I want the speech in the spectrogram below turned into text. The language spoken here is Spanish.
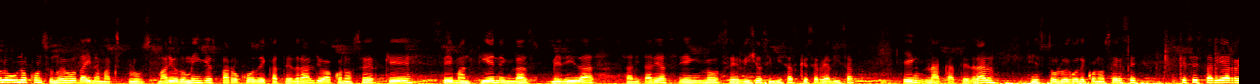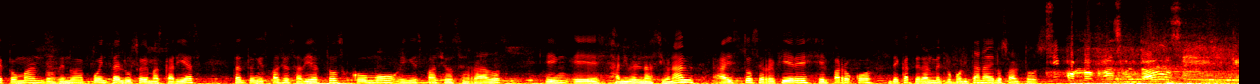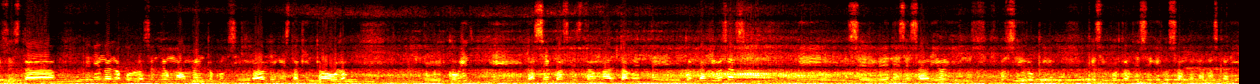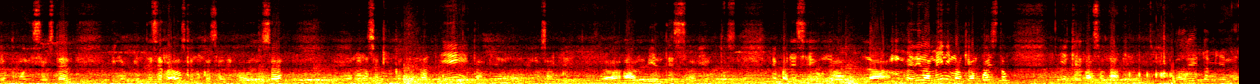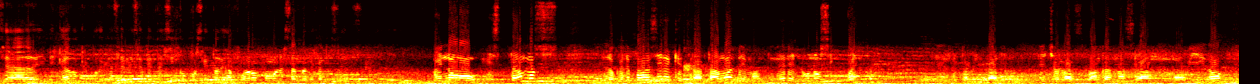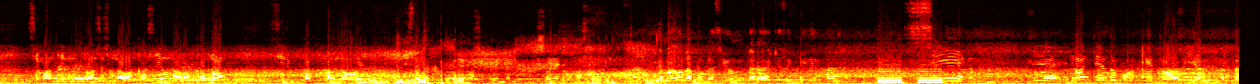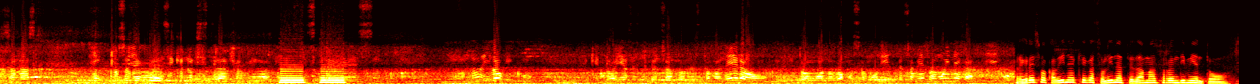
solo uno con su nuevo Dynamax Plus. Mario Domínguez, párroco de Catedral, dio a conocer que se mantienen las medidas sanitarias en los servicios y misas que se realizan en la catedral. Esto luego de conocerse que se estaría retomando de nueva cuenta el uso de mascarillas tanto en espacios abiertos como en espacios cerrados en, eh, a nivel nacional. A esto se refiere el párroco de Catedral Metropolitana de Los Altos. Resultados eh, que se está teniendo en la población de un aumento considerable en esta quinta ola del COVID, eh, las cepas que están altamente contagiosas, se ve necesario y pues, considero que, que, es importante seguir usando la mascarilla, como dice usted, en ambientes cerrados que nunca se ha dejado de usar, eh, al menos aquí en Catedral, y también en los ambientes, ambientes abiertos. Me parece una, la medida mínima que han puesto y que es razonable. Padre, también se ha indicado que podría ser el 75% de aforo, ¿cómo lo están manejando ustedes? Bueno, estamos, lo que le puedo decir es que tratamos de mantener el 1.50 De hecho, las bancas no se han movido, se mantiene entonces una banca sí, una banca no, decir, calculando el 1.50 Llamado a la población para que se cuiden. Sí, eh, no entiendo por qué todavía hay personas incluso llegan a decir que no existe la enfermedad. Es que es no, ilógico que todavía se esté pensando de esta manera o que de todos modos vamos a morir. Pensamiento muy negativo. Regreso a cabina que gasolina te da más rendimiento.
